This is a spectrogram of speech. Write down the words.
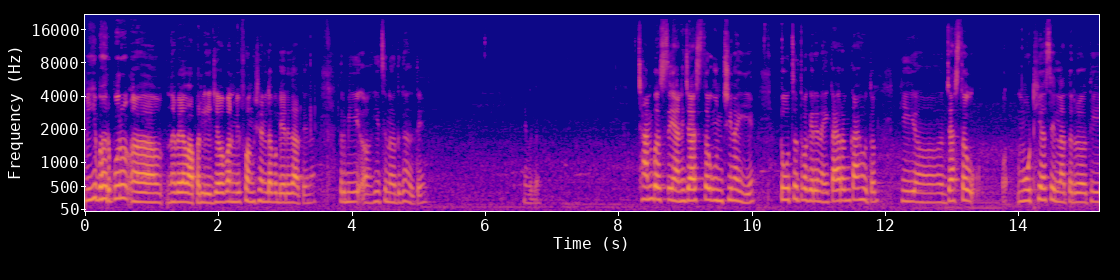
मी ही भरपूर वेळा वापरली. आहे जेव्हा पण मी फंक्शनला वगैरे जाते ना तर मी हीच नथ घालते. हे बघा. छान बसते आणि जास्त उंची नाही आहे टोचत वगैरे नाही. कारण काय होतं की जास्त मोठी असेल ना तर ती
